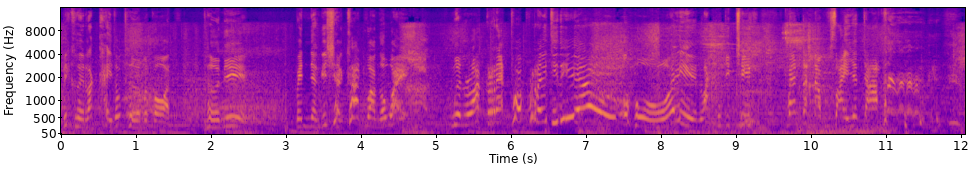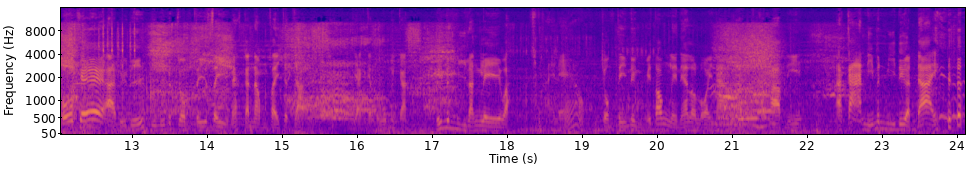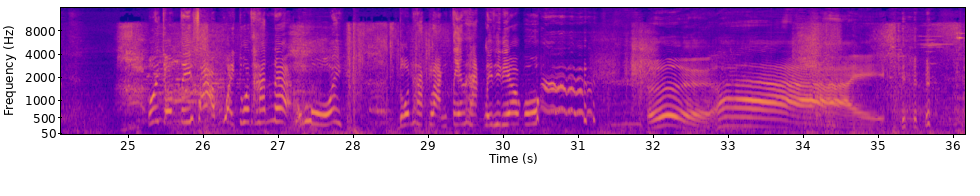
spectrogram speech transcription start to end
ไม่เคยรักใครเท่าเธอมาก่อน เธอนี่เป็นอย่างที่ฉันคาดหวังเอาไว้ เหมือนรักแรกพบเลยทีเดียว โอ้โหรักจริงๆ แม่งกระหนำใส่จะจัด โอเค อะดูนี้ดูนี้มันโจมตีสี่นะกระหนำใส่จะจัด อยากจะรู้เหมือนกัน เฮ้ยมันมีลังเลว่ะชิบหายแล้วโจมตีหนึ่งไม่ต้องเลยเนี่ยเราลอยน้ำสภาพนี้ อาการนี้มันมีเดือดได้ โอ้ยโจมตีสามไหวตัวทันน่ะ โอ้โหยโดนหักหลังเตียงหักเลยทีเดียวกู เอออ้าย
